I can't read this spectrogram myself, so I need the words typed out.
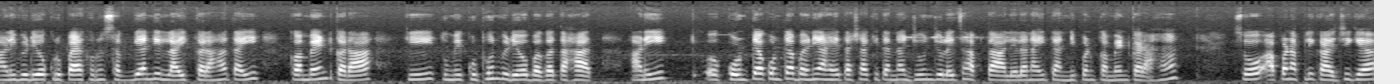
आणि व्हिडिओ कृपया करून सगळ्यांनी लाईक करा हां ताई? कमेंट करा की तुम्ही कुठून व्हिडिओ बघत आहात? आणि कोणत्या कोणत्या बहिणी आहेत अशा की त्यांना जून जुलैचा हप्ता आलेला नाही त्यांनी पण कमेंट करा हां? सो आपण आपली काळजी घ्या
